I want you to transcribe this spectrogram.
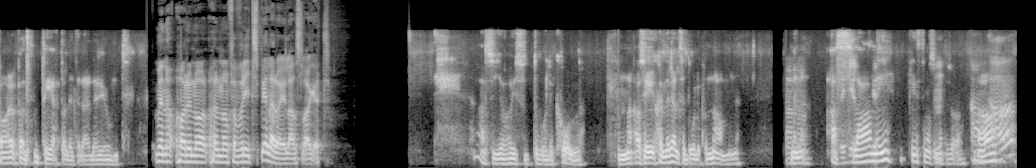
bara för att peta lite där, där det är ont. Men har du någon, har du någon favoritspelare i landslaget? Alltså jag har ju så dålig koll. Alltså jag är generellt sett dålig på namn. Men Aslani, finns det någon som heter så? Ja. Ja,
